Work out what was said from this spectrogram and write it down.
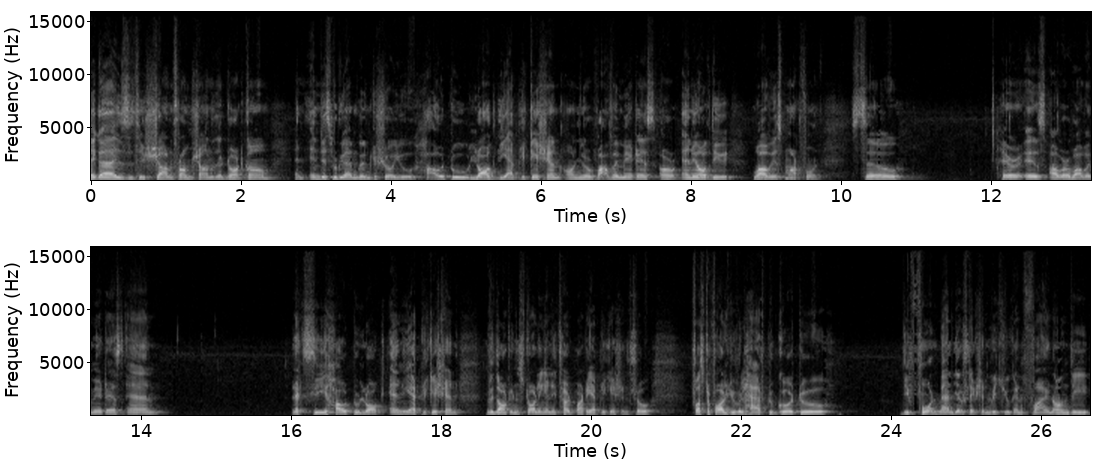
Hey guys, this is Shaan from ShaanHaider.com and in this video I'm going to show you how to lock the application on your Huawei Mate S or any of the Huawei smartphone. So here is our Huawei Mate S and let's see how to lock any application without installing any third-party application. So first of all you will have to go to the phone manager section which you can find on the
